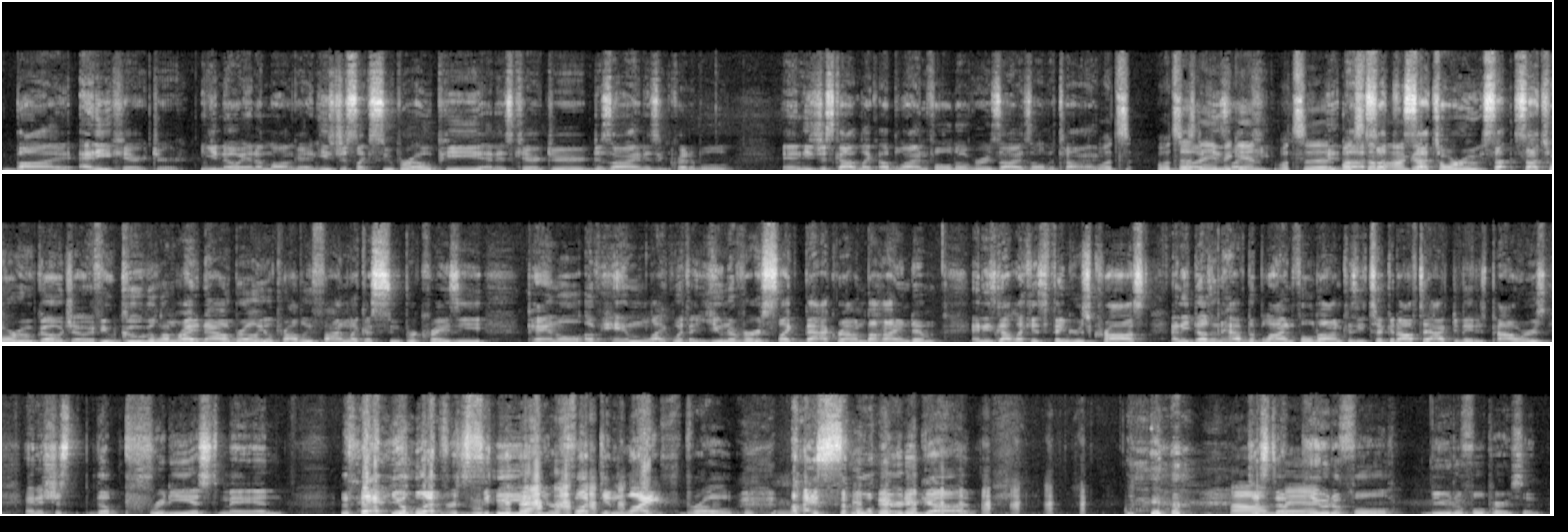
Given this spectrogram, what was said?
by any character, you know, in a manga. And he's just like super OP and his character design is incredible. And he's just got like a blindfold over his eyes all the time. What's what's his name like, again? he- what's the uh, what's the manga? Satoru Satoru Gojo. If you Google him right now, bro, you'll probably find like a super crazy panel of him like with a universe like background behind him, and he's got like his fingers crossed, and he doesn't have the blindfold on because he took it off to activate his powers, and it's just the prettiest man. That you'll ever see in your fucking life, bro. I swear to God. Oh, Just a man. beautiful, beautiful person.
